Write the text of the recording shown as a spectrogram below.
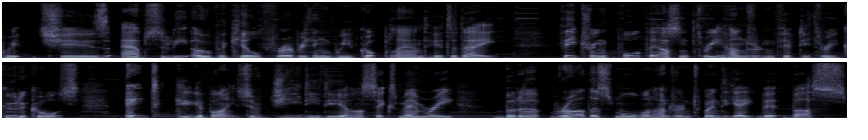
which is absolutely overkill for everything we've got planned here today. Featuring 4,353 CUDA cores, 8GB of GDDR6 memory, but a rather small 128-bit bus.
